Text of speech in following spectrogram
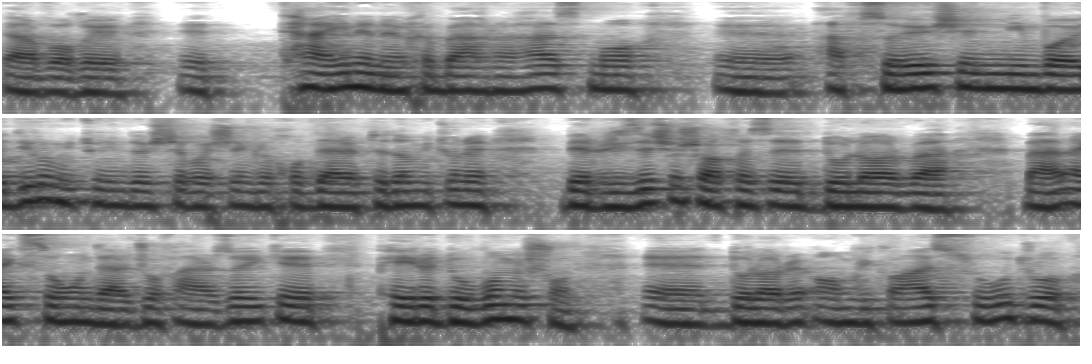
در واقع تعیین نرخ بهره هست ما افزایش نیم واحدی رو می‌تونیم داشته باشیم که خب در ابتدا می‌تونه به ریزش شاخص دلار و برعکس اون در جفت ارزایی که پیر دومشون دلار آمریکا هست سود رو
